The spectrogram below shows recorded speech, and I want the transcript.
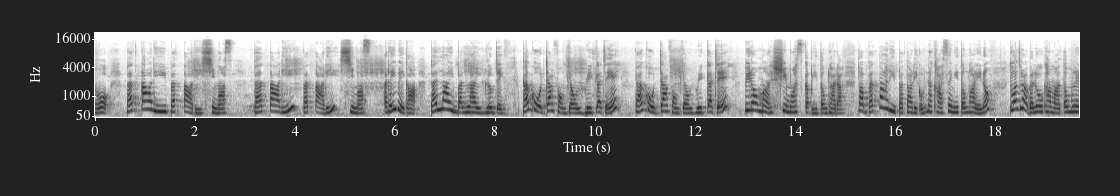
တော့ဘတ်တာဒီဘတ်တာဒီရှိမတ်ဘတ်တာဒီဘတ်တာဒီရှိမတ်အရိဘေကဘတ်လိုက်ဘတ်လိုက်လို့တယ်ဘတ်ကိုတာဖောင်ပြောင်းရီကတ်တယ်ဘတ်ကိုတာဖောင်ပြောင်းရီကတ်တယ်ပြီးတော့မှရှီမတ်ကပ်ပြီးတုံးထားတာတော့ဘတ်တာဒီဘတ်တာဒီကိုနှစ်ခါဆင်ပြီးတုံးထားတယ်နော် သူကကျတော့ဘယ်လိုအခါမှာသုံးမလဲ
